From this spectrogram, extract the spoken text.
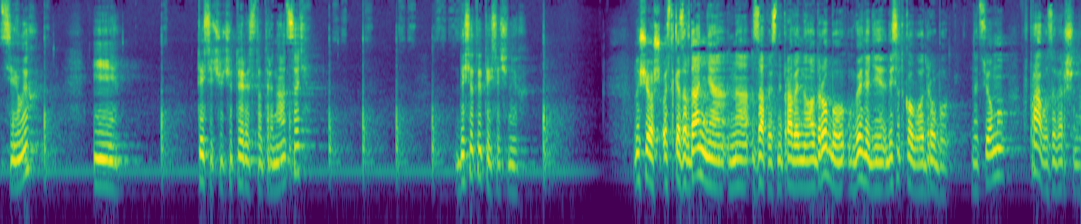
цілих і 1413 десятитисячних. Ну що ж, ось таке завдання на запис неправильного дробу у вигляді десяткового дробу. На цьому вправу завершено.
